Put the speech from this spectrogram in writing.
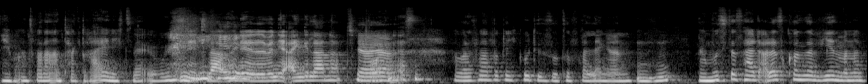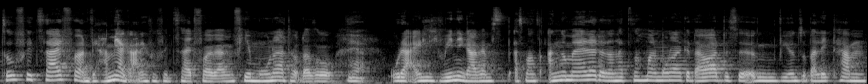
Nee, bei uns war dann an Tag 3 nichts mehr übrig. Nee, klar, wenn ihr, wenn ihr eingeladen habt zum Ja, ja. Aber das war wirklich gut, das so zu verlängern. Mhm. Man muss sich das halt alles konservieren. Man hat so viel Zeit vorher. Und wir haben ja gar nicht so viel Zeit vorher. Wir haben vier Monate oder so. Ja. Oder eigentlich weniger. Wir haben es erstmal uns angemeldet und dann hat es nochmal einen Monat gedauert, bis wir irgendwie uns überlegt haben,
